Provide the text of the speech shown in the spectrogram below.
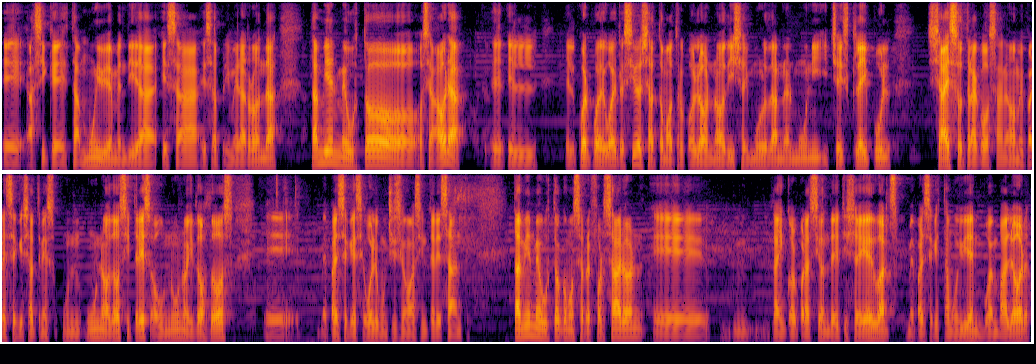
eh, así que está muy bien vendida esa, esa primera ronda. También me gustó, o sea, ahora eh, el, el cuerpo de wide receiver ya toma otro color, ¿no? DJ Moore, Darnell Mooney y Chase Claypool ya es otra cosa, ¿no? Me parece que ya tenés un 1, 2 y 3 o un 1 y 2, 2. eh, me parece que se vuelve muchísimo más interesante. También me gustó cómo se reforzaron. eh, mm, la incorporación de TJ Edwards me parece que está muy bien, buen valor.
